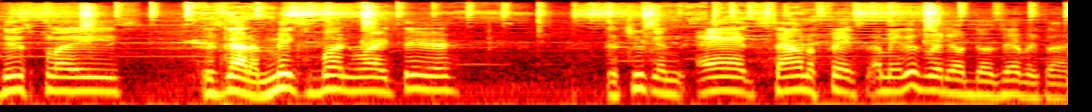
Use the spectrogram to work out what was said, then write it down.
Displays. It's got a mix button right there that you can add sound effects. I mean, this radio does everything.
